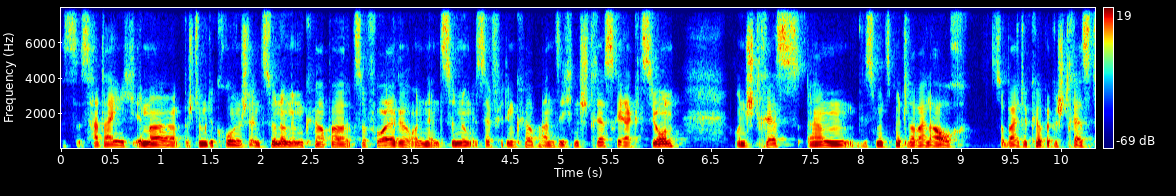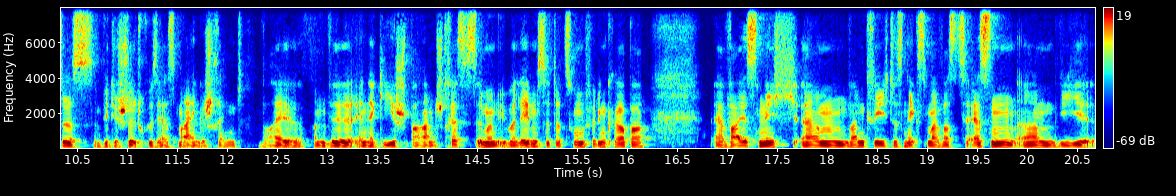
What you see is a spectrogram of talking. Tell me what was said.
es, es hat eigentlich immer bestimmte chronische Entzündungen im Körper zur Folge. Und eine Entzündung ist ja für den Körper an sich eine Stressreaktion. Und Stress, ähm, wissen wir jetzt mittlerweile auch, sobald der Körper gestresst ist, wird die Schilddrüse erstmal eingeschränkt, weil man will Energie sparen. Stress ist immer eine Überlebenssituation für den Körper. Er weiß nicht, ähm, wann kriege ich das nächste Mal was zu essen, ähm, wie,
